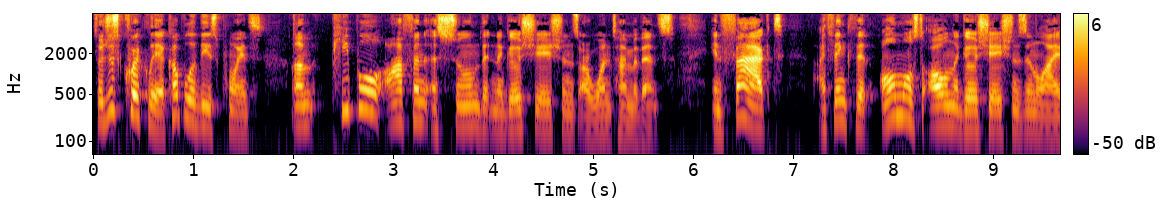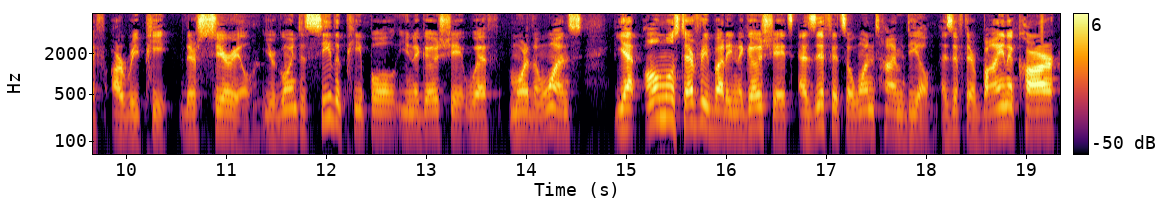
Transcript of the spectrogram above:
So, just quickly, a couple of these points. Um, people often assume that negotiations are one time events. In fact, I think that almost all negotiations in life are repeat. They're serial. You're going to see the people you negotiate with more than once, yet almost everybody negotiates as if it's a one time deal, as if they're buying a car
